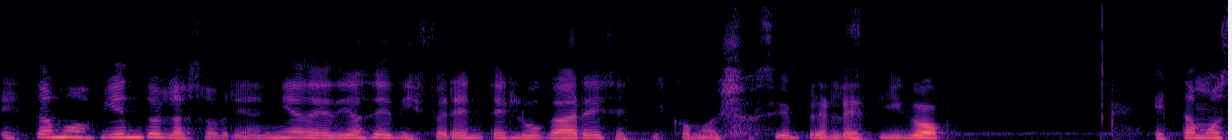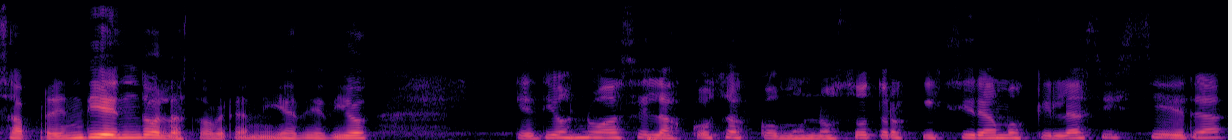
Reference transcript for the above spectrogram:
estamos viendo la soberanía de Dios de diferentes lugares, y como yo siempre les digo, estamos aprendiendo la soberanía de Dios, que Dios no hace las cosas como nosotros quisiéramos que las hiciera,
